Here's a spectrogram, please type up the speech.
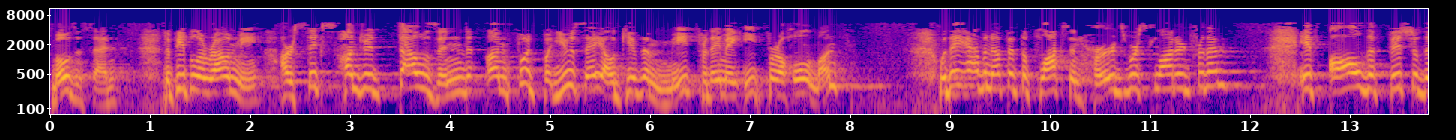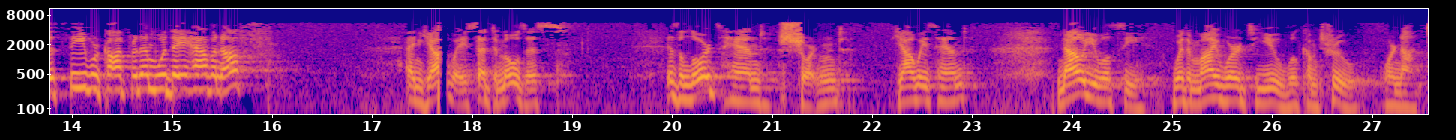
Moses said, The people around me are 600,000 on foot, but you say I'll give them meat for they may eat for a whole month? Would they have enough if the flocks and herds were slaughtered for them? If all the fish of the sea were caught for them, would they have enough? And Yahweh said to Moses, Is the Lord's hand shortened, Yahweh's hand? Now you will see whether my word to you will come true or not.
